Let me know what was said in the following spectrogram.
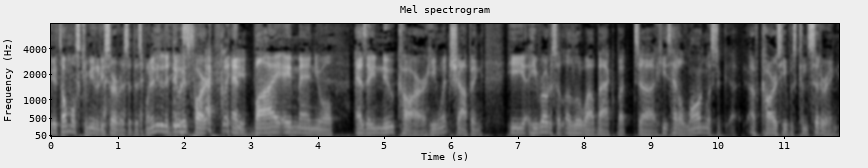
It's almost community service at this point. He needed to do his Exactly. part and buy a manual as a new car. He went shopping. He he wrote us a, a little while back, but uh, he's had a long list of, of cars he was considering.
